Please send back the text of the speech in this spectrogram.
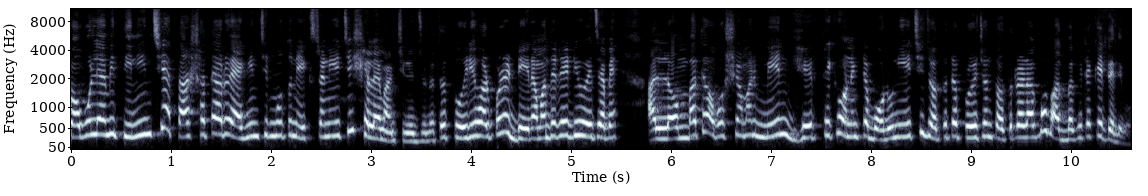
ডবলে আমি তিন ইঞ্চি আর তার সাথে আরও এক ইঞ্চির মতন এক্সট্রা নিয়েছি সেলাই মার্জিনের জন্য। তো তৈরি হওয়ার পরে ডের আমাদের রেডি হয়ে যাবে। আর লম্বাতে অবশ্যই আমার মেন ঘের থেকে অনেকটা বড় নিয়েছি, যতটা প্রয়োজন ততটা রাখব বাদ বাকিটা কেটে দেবো।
